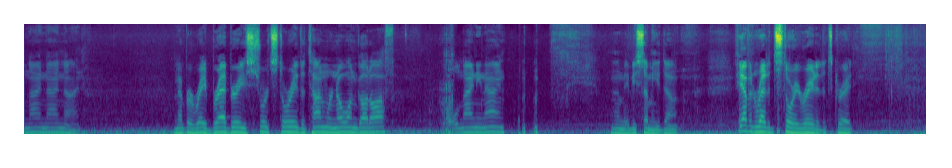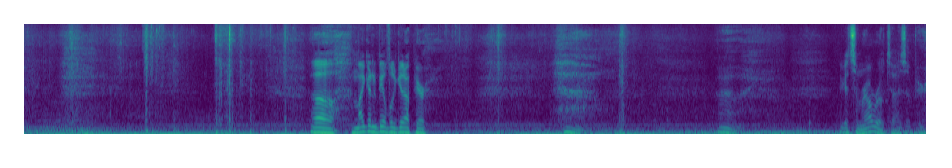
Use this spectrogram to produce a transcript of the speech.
Old 999. Remember Ray Bradbury's short story, The Town Where No One Got Off? Old 99. well, maybe some of you don't. If you haven't read it, story, read it. It's great. Oh, am I going to be able to get up here? Oh, I got some railroad ties up here.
